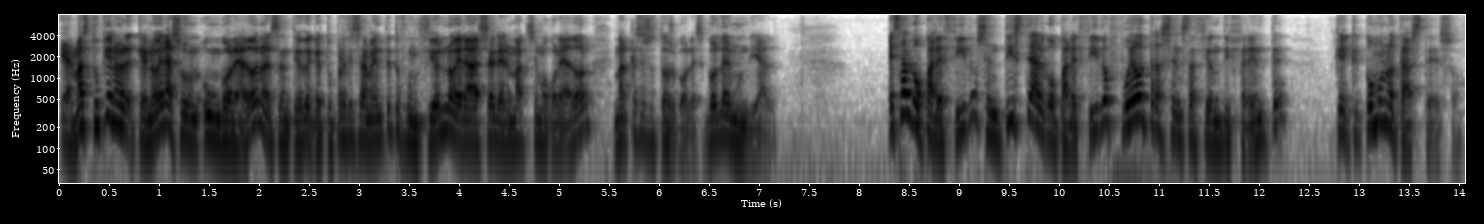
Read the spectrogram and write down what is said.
y además tú que no, que no eras un, goleador, en el sentido de que tú precisamente tu función no era ser el máximo goleador, marcas esos dos goles, gol del Mundial. ¿Es algo parecido? ¿Sentiste algo parecido? ¿Fue otra sensación diferente? ¿Qué, cómo notaste eso?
